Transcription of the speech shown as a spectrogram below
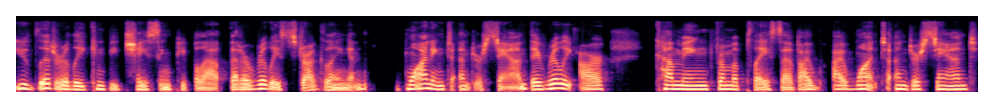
you literally can be chasing people out that are really struggling and wanting to understand they really are coming from a place of i i want to understand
